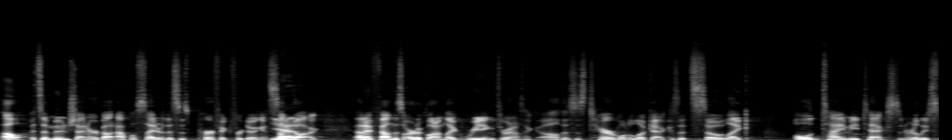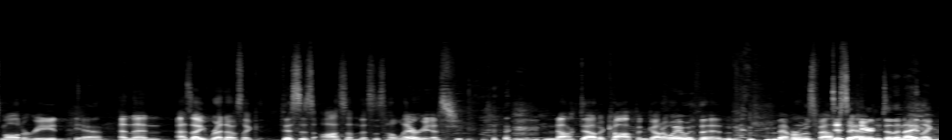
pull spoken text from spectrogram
oh, it's a moonshiner about apple cider. This is perfect for doing it Yeah. Sundog. And I found this article and I'm like reading through and I was like, oh, this is terrible to look at because it's so like old timey text and really small to read. Yeah. And then as I read it, I was like, this is awesome. This is hilarious. She knocked out a cop and got away with it and never was found disappeared again. into the night like Yeah.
